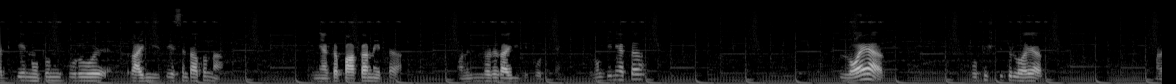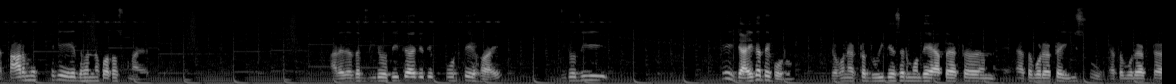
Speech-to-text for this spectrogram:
আজকে নতুন করে রাজনীতিতে এসেছেন, তা তো না। তিনি একটা পাকা নেতা, অনেকদিন ধরে রাজনীতি করছেন। এবং তিনি একটা লয়ার প্রতিষ্ঠিত লয়ার মানে তার মুখ থেকে এই ধরনের কথা শোনা যাচ্ছে। আর দাদা বিরোধিতা যদি করতে হয়, বিরোধী এই জায়গাতে করুন। যখন একটা দুই দেশের মধ্যে এত একটা, এত বড় একটা ইস্যু এত বড় একটা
